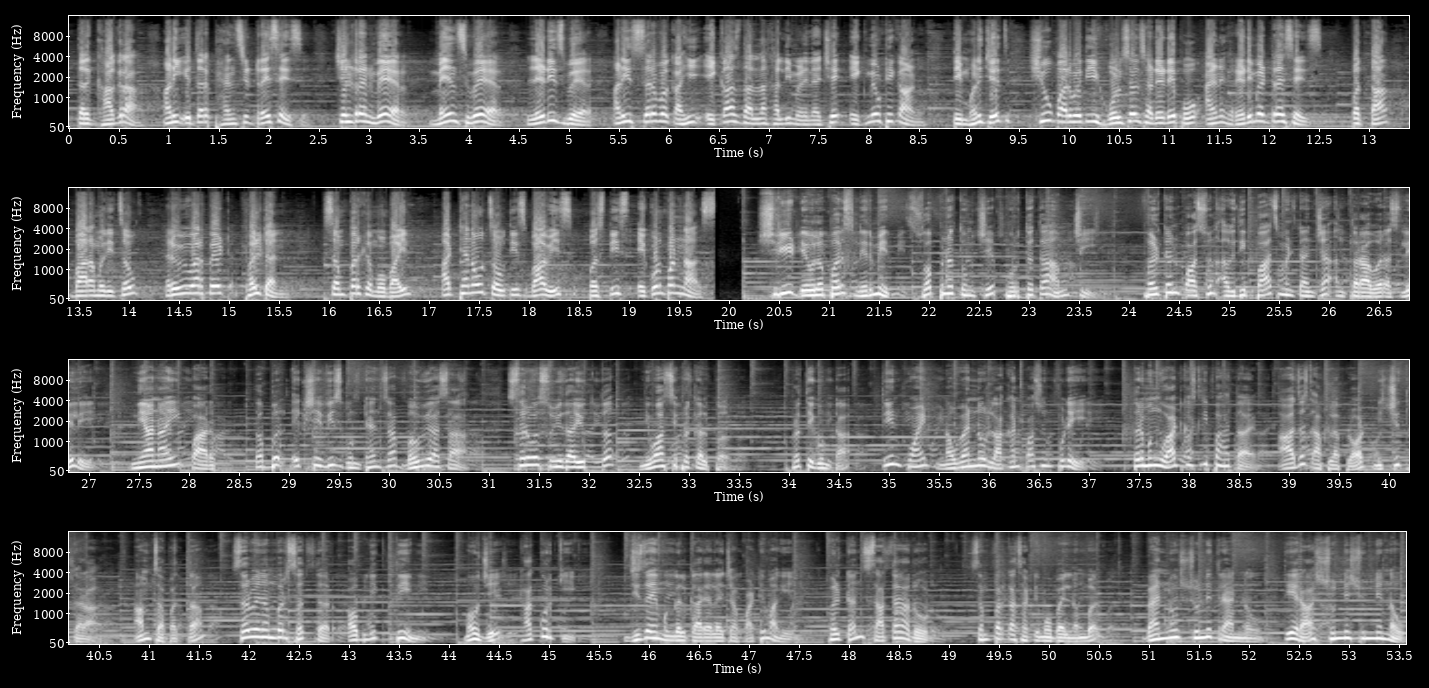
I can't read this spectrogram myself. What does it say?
तर घागरा आणि इतर fancy dresses children wear men's wear ladies wear आणि सर्व काही एकाच दालनाखाली मिळण्याचे एकमेव ठिकाण. ते म्हणजेच Shiv Parvati wholesale sari depot and readymade dresses पत्ता बारामती चौक रविवार पेठ फलटण. संपर्क मोबाईल अठ्ठ्याण्णव चौतीस बावीस पस्तीस एकोणपन्नास. श्री डेव्हलपर्स निर्मित स्वप्न तुमचे पूर्तता आमची. फलटणपासून अगदी पाच मिनिटांच्या अंतरावर असलेले ज्ञानाई पार्क. तब्बल एकशे वीस गुंठ्यांचा भव्य असा सर्व सुविधायुक्त निवासी प्रकल्प. प्रति गुंठा तीन पॉइंट नव्याण्णव लाखांपासून पुढे. तर मग वाट कसली पाहताय? आजच आपला प्लॉट निश्चित करा. आमचा पत्ता सर्वे नंबर सत्तर ऑब्लिक तीन मौजे ठाकूरकी जिजाई मंगल कार्यालयाच्या पाठीमागे फलटण सातारा रोड. संपर्कासाठी मोबाईल नंबर ब्याण्णव शून्य त्र्याण्णव तेरा शून्य शून्य नऊ.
